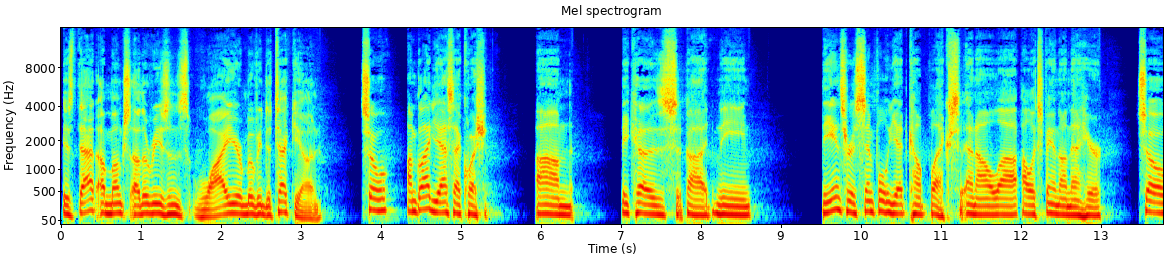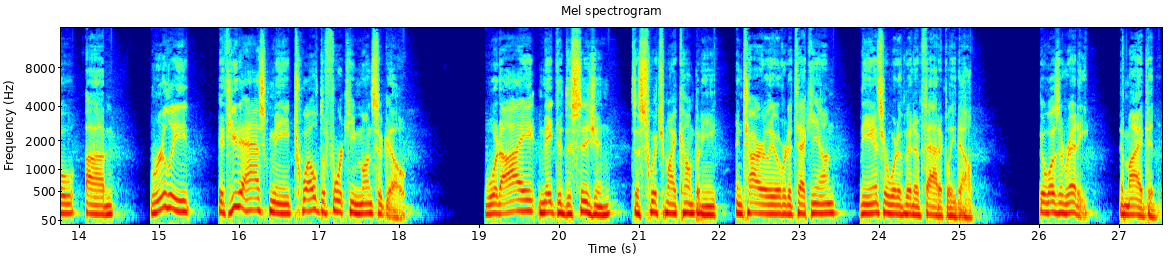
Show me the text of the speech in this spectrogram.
is that amongst other reasons why you're moving to Tekion? So I'm glad you asked that question, um, because uh, the the answer is simple yet complex, and I'll uh, I'll expand on that here. So um, really, if you'd asked me 12 to 14 months ago, would I make the decision to switch my company entirely over to Tekion? The answer would have been emphatically no. It wasn't ready, in my opinion.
